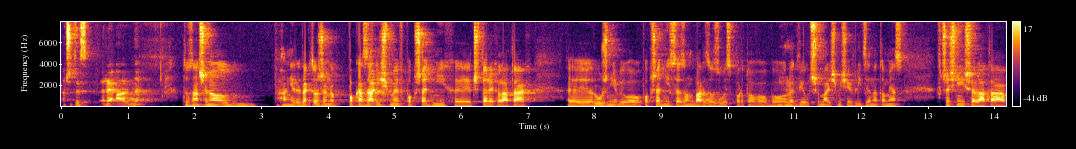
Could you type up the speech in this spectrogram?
A czy to jest realne? To znaczy, no Panie redaktorze, no, pokazaliśmy w poprzednich y, czterech latach, y, różnie było. Poprzedni sezon bardzo zły sportowo, bo mhm. ledwie utrzymaliśmy się w lidze, natomiast wcześniejsze lata,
